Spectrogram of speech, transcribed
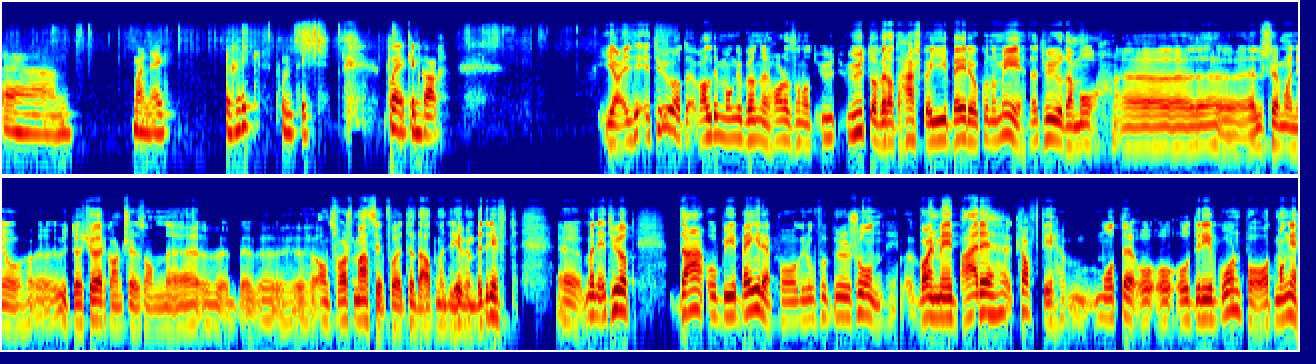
Uh, mener jeg rikspolitikk på egen gard. Ja, jeg, tror at veldig mange bønder har det sånn at ut, utover at dette skal gi bedre økonomi, det tror jo de må. Eh, ellers er man jo ute og kjører kanskje sånn eh, ansvarsmessig for til det at man driver en bedrift. Eh, men jeg tror at det å bli bedre på grovfòrproduksjon var en mer bærekraftig måte å, å, å, drive gården på. Og at mange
